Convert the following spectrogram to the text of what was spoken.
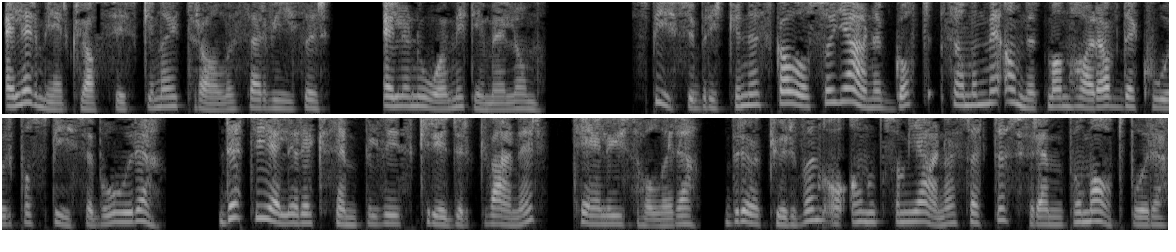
eller mer klassiske nøytrale serviser, eller noe midt imellom. Spisebrikkene skal også gjerne godt sammen med annet man har av dekor på spisebordet. Dette gjelder eksempelvis krydderkverner, telysholdere, brødkurven og annet som gjerne settes frem på matbordet.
